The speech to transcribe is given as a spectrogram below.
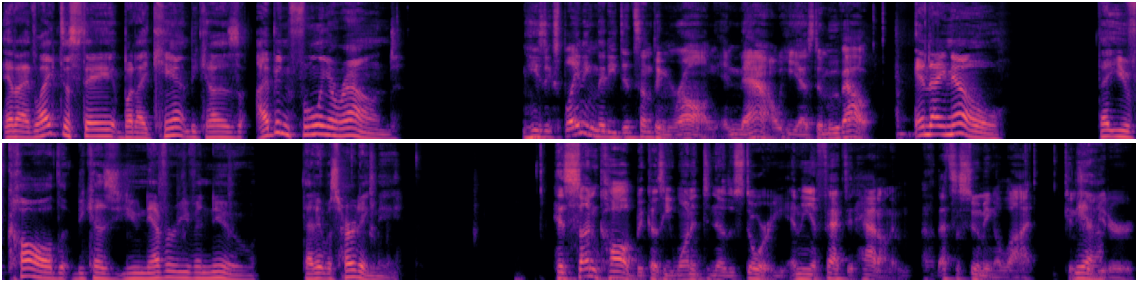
And I'd like to stay, but I can't because I've been fooling around. He's explaining that he did something wrong and now he has to move out. And I know that you've called because you never even knew that it was hurting me. His son called because he wanted to know the story and the effect it had on him. Uh, that's assuming a lot. Yeah. Contributor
